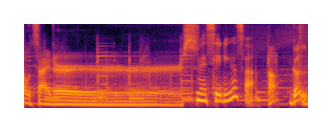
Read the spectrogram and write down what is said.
Outsiders. med Syding och Svan. Ja, guld.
